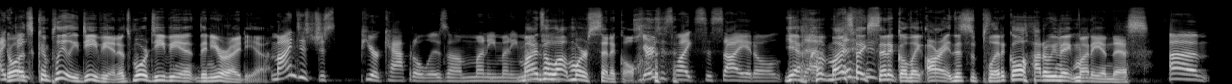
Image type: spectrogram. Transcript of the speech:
I well, it's completely deviant. It's more deviant than your idea. Mine is just pure capitalism, money, money, money. Mine's a lot more cynical. Yours is like societal. yeah, mine's like cynical. Like, all right, this is political. How do we make money in this? Um,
